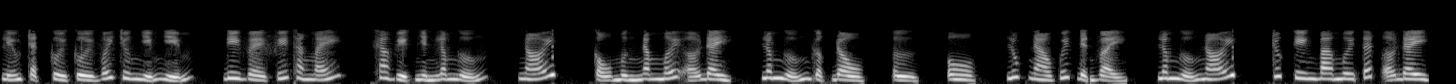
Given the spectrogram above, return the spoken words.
liễu trạch cười cười với chương nhiễm nhiễm, đi về phía thang máy, Kha Việt nhìn Lâm Ngưỡng, nói, cậu mừng năm mới ở đây, Lâm Ngưỡng gật đầu, ừ, ồ, lúc nào quyết định vậy, Lâm Ngưỡng nói, trước tiên 30 Tết ở đây,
